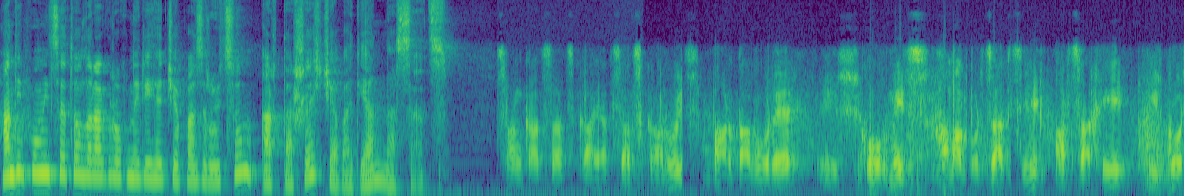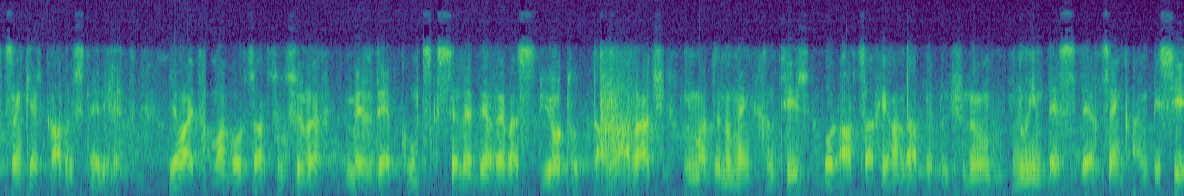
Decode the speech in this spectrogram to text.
Հանդիպումից հետո լրագրողների հետ ճեպազրույցում Արտաշես Ջավադյանն ասաց. Ցանկացած կայացած կառույց պարտավոր է իր կողմից համագործակցի Արցախի իր գործընկեր կառույցների հետ։ Եվ այդ համագործակցությունը մեր դեպքում սկսել է դեռևս 7-8 տարի առաջ։ Հիմա դնում ենք խնդիր, որ Արցախի հանրապետությունում նույնպես ստեղծենք այնպիսի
